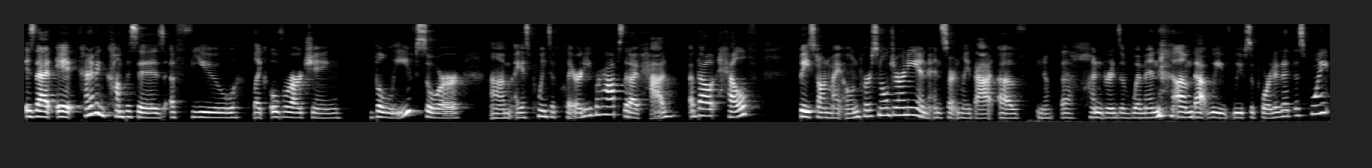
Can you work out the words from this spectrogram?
is that it kind of encompasses a few like overarching beliefs or um, I guess points of clarity perhaps that I've had about health based on my own personal journey and, and certainly that of you know the hundreds of women um, that we've we've supported at this point.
